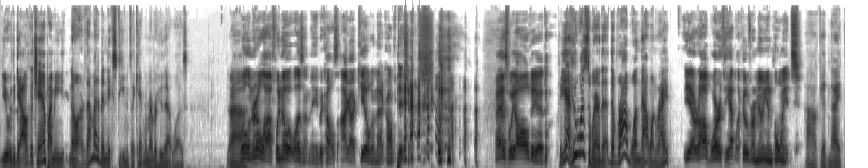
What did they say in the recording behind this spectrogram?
you were the Galaga champ. I mean, no, that might have been Nick Stevens. I can't remember who that was. Uh, well, in real life, we know it wasn't me because I got killed in that competition, as we all did. yeah, who was the winner? The, the Rob won that one, right? Yeah, Rob Worth. He had like over a million points. Oh, good night.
